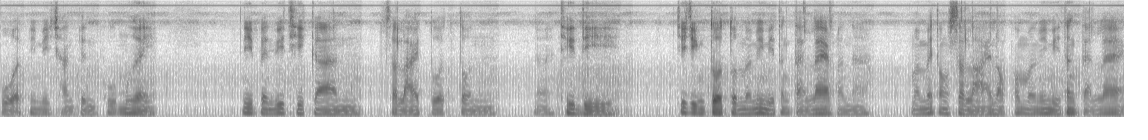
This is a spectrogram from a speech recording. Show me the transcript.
ปวด ไม่มีฉันเป็นผู้เมื่อย นี่เป็นวิธีการสลายตัวตนนะที่ดี ที่จริงตัวตนมันไม่มีตั้งแต่แรกแล้วนะ มันไม่ต้องสลายหรอกเพราะมันไม่มีตั้งแต่แรก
